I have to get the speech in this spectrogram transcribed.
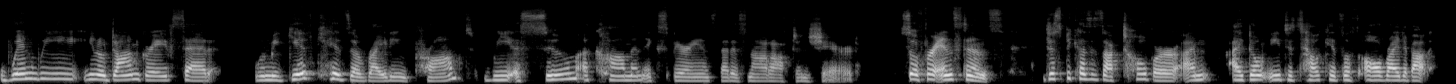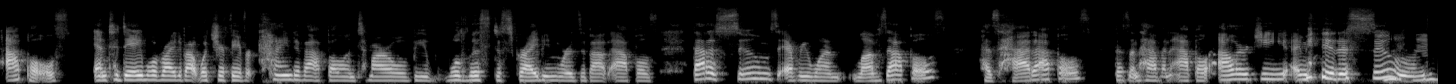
when we, you know, Don Graves said, when we give kids a writing prompt, we assume a common experience that is not often shared. So, for instance, just because it's October, I'm I don't need to tell kids let's all write about apples. And today we'll write about what's your favorite kind of apple, and tomorrow will be we'll list describing words about apples. That assumes everyone loves apples. has had apples, doesn't have an apple allergy. I mean, it assumes mm-hmm.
